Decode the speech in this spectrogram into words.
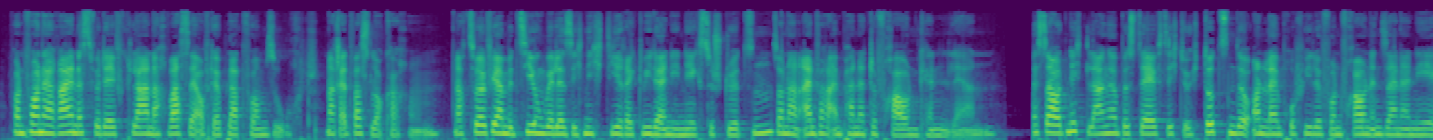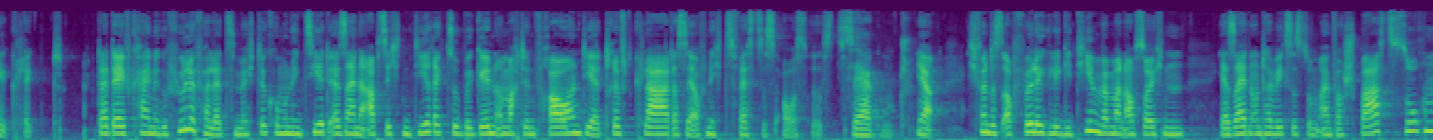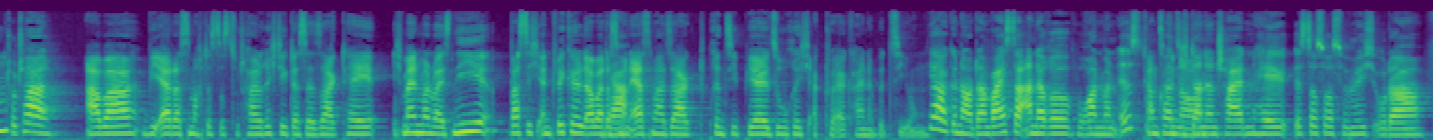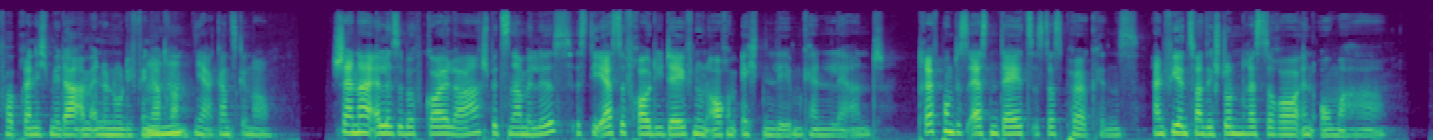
Von vornherein ist für Dave klar, nach was er auf der Plattform sucht. Nach etwas Lockerem. Nach zwölf Jahren Beziehung will er sich nicht direkt wieder in die nächste stürzen, sondern einfach ein paar nette Frauen kennenlernen. Es dauert nicht lange, bis Dave sich durch Dutzende Online-Profile von Frauen in seiner Nähe klickt. Da Dave keine Gefühle verletzen möchte, kommuniziert er seine Absichten direkt zu Beginn und macht den Frauen, die er trifft, klar, dass er auf nichts Festes aus ist. Sehr gut. Ja, ich finde es auch völlig legitim, wenn man auf solchen ja, Seiten unterwegs ist, um einfach Spaß zu suchen. Total. Aber wie er das macht, ist es total richtig, dass er sagt, hey, ich meine, man weiß nie, was sich entwickelt, aber dass Ja. man erstmal sagt, prinzipiell suche ich aktuell keine Beziehung. Ja, genau. Dann weiß der andere, woran man ist Ganz und kann sich genau. dann entscheiden, hey, ist das was für mich oder verbrenne ich mir da am Ende nur die Finger dran? Ja, ganz genau. Shanna Elizabeth Goyler, Spitzname Liz, ist die erste Frau, die Dave nun auch im echten Leben kennenlernt. Treffpunkt des ersten Dates ist das Perkins, ein 24-Stunden-Restaurant in Omaha.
